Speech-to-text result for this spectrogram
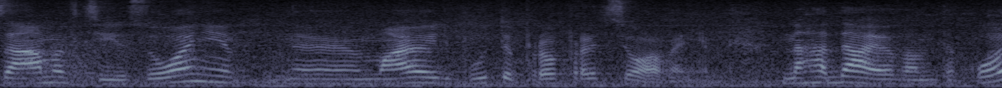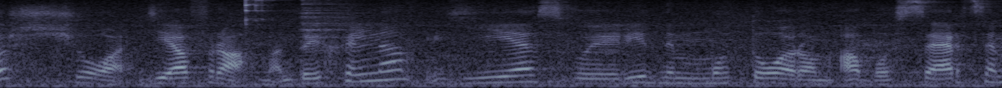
саме в цій зоні е, мають бути пропрацьовані. Нагадаю вам також, що діафрагма дихальна є своєрідним мотором або серцем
